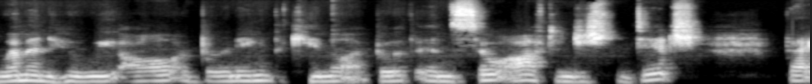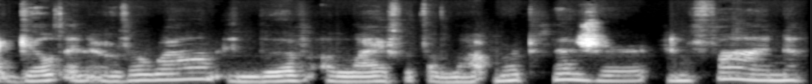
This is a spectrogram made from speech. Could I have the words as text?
women who we all are burning the candle at both ends so often just ditch that guilt and overwhelm and live a life with a lot more pleasure and fun.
